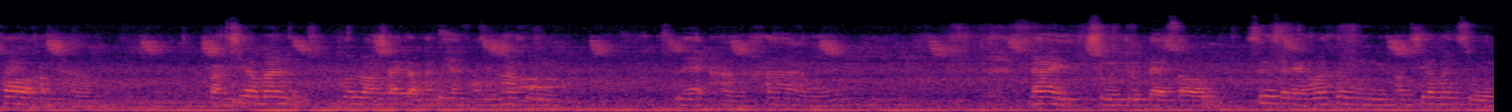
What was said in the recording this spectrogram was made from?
ข้อคำถาม ความเชื่อมั่นทดลองใช้กับนักเรียน35คนและหาค่า ได้ 0.82 ซึ่งแสดงว่าเครื่องมือมีความเชื่อมั่นสูง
